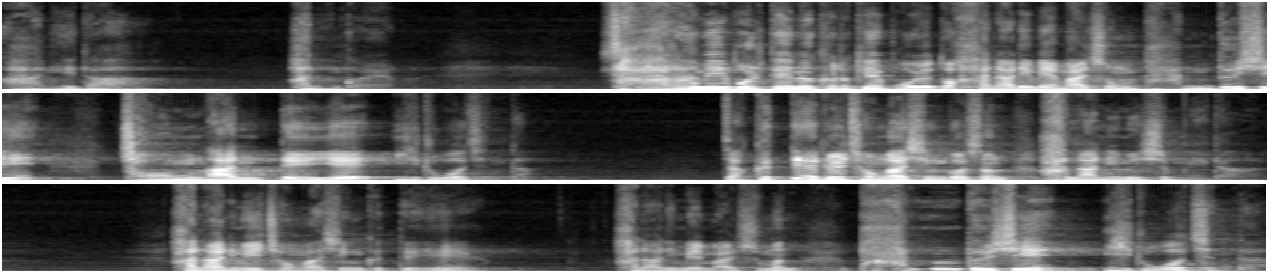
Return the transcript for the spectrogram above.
아니다 하는 거예요. 사람이 볼 때는 그렇게 보여도 하나님의 말씀은 반드시 정한 때에 이루어진다. 자, 그 때를 정하신 것은 하나님이십니다. 하나님이 정하신 그때에 하나님의 말씀은 반드시 이루어진다.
